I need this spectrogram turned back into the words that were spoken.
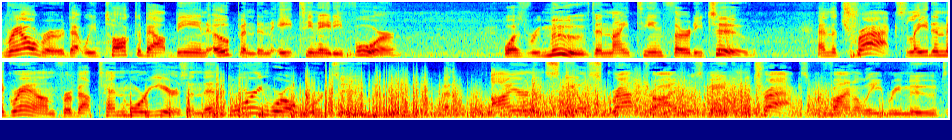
railroad that we talked about being opened in 1884 was removed in 1932 and the tracks laid in the ground for about 10 more years. And then during World War II, an iron and steel scrap drive was made and the tracks were finally removed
